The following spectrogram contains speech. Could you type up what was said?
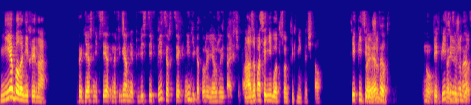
Не было ни хрена. Так я же не все, нафига мне привезти в Питер те книги, которые я уже и так читал. А за последний год сколько ты книг прочитал? Ты в Питере за уже этот? год. Ну, ты в Питере уже год?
